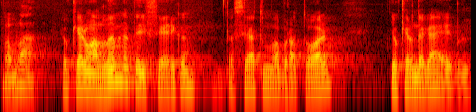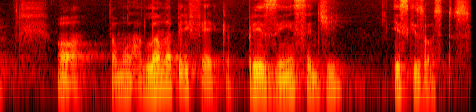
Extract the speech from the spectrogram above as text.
Vamos lá. Eu quero uma lâmina periférica, tá certo, no laboratório eu quero um DHL, Bruno. Ó, então vamos lá. Lâmina periférica. Presença de esquizócitos.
